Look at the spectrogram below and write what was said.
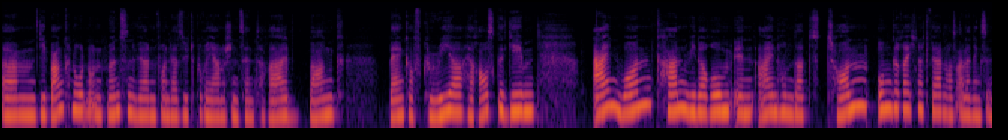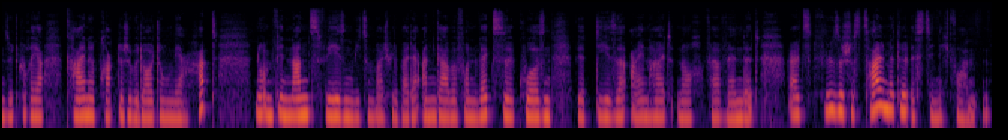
Ähm, die Banknoten und Münzen werden von der südkoreanischen Zentralbank Bank of Korea herausgegeben. Ein Won kann wiederum in 100 Tonnen umgerechnet werden, was allerdings in Südkorea keine praktische Bedeutung mehr hat. Nur im Finanzwesen, wie zum Beispiel bei der Angabe von Wechselkursen, wird diese Einheit noch verwendet. Als physisches Zahlmittel ist sie nicht vorhanden.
